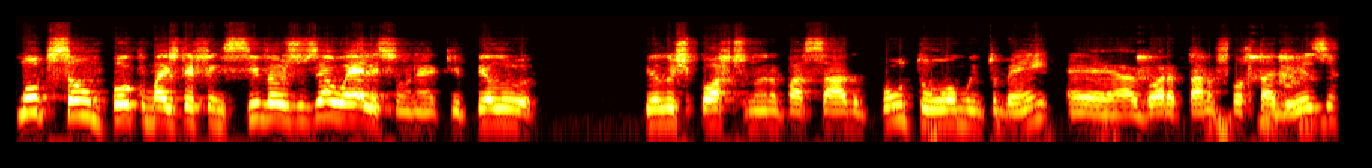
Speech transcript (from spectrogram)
Uma opção um pouco mais defensiva é o José Wellison, né, que pelo, pelo esporte no ano passado pontuou muito bem, é, agora está no Fortaleza.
